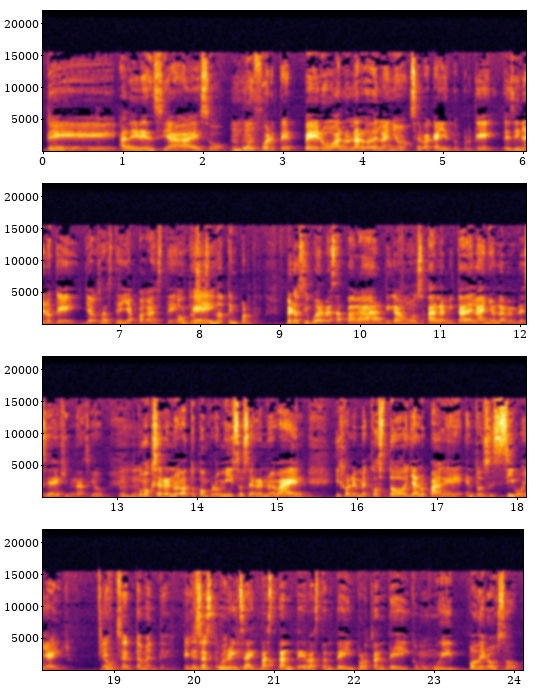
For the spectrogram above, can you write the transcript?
de adherencia a eso muy fuerte, pero a lo largo del año se va cayendo, porque es dinero que ya usaste, ya pagaste, entonces no te importa. Pero si vuelves a pagar, digamos, a la mitad del año la membresía de gimnasio, como que se renueva tu compromiso, se renueva el, híjole, me costó, ya lo pagué, entonces sí voy a ir. Exactamente, exactamente. Ese es un insight bastante, bastante importante y como muy poderoso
